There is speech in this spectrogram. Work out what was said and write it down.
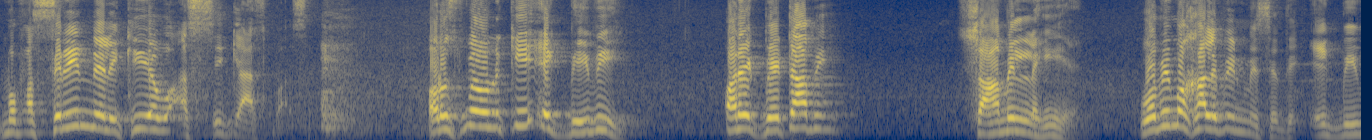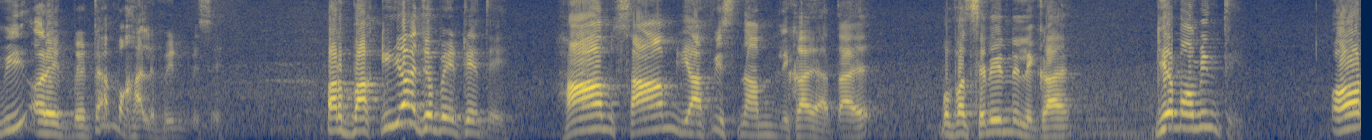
मुफसरीन ने लिखी है, वो अस्सी के आसपास है। और उसमें उनकी एक बीवी और एक बेटा भी शामिल नहीं है। वो भी मुखालफिन में से थे, एक बीवी और एक बेटा मुखालफिन में से। और बाकिया जो बेटे थे, हाम साम याफिस नाम लिखा जाता है मुफसरीन ने लिखा है। ये मोमिन थे। और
